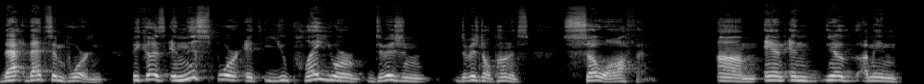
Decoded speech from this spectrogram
That that's important because in this sport, it you play your division divisional opponents so often, um, and and you know, I mean,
